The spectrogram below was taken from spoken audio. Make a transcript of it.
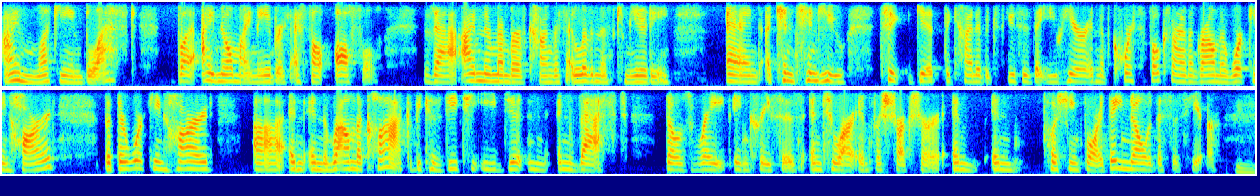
I'm lucky and blessed. But I know my neighbors. I felt awful that I'm the member of Congress. I live in this community, and I continue to get the kind of excuses that you hear. And of course, folks are on the ground. They're working hard, but they're working hard uh, and, and around the clock because DTE didn't invest those rate increases into our infrastructure and, and pushing forward. They know this is here, mm.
